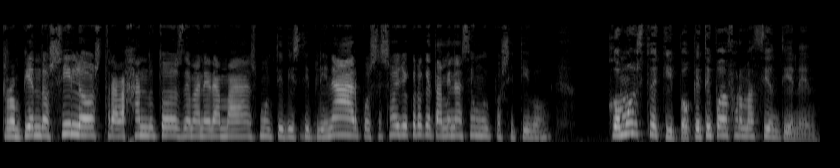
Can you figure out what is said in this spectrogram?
rompiendo silos, trabajando todos de manera más multidisciplinar, pues eso yo creo que también ha sido muy positivo. ¿Cómo es tu equipo? ¿Qué tipo de formación tienen?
